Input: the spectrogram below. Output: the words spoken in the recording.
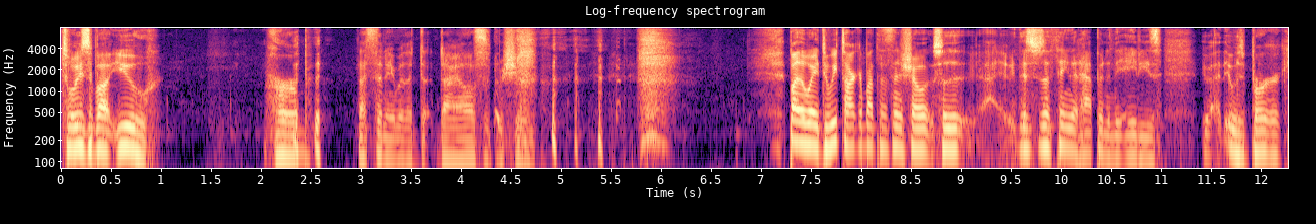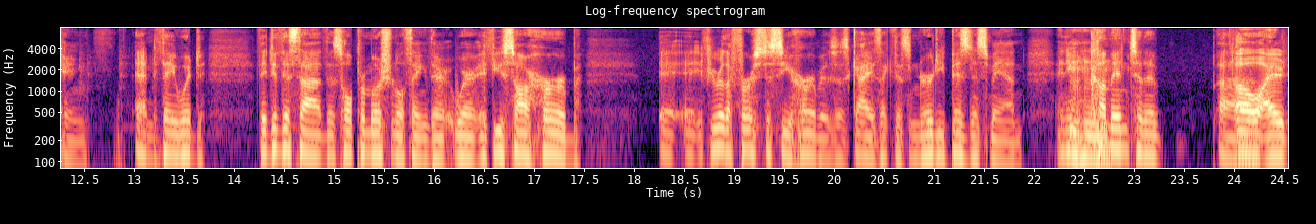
it's always about you herb that's the name of the d- dialysis machine By the way, do we talk about this in the show? So uh, this is a thing that happened in the '80s. It was Burger King, and they would they did this uh, this whole promotional thing there where if you saw Herb. i- If you were the first to see Herb, it was this guy. He's like this nerdy businessman, and he would Mhm. come into the. Uh, Oh, I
